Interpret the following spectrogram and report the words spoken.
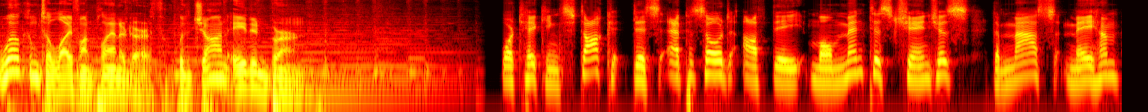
Welcome to Life on Planet Earth with John Aidan Byrne. We're taking stock this episode of the momentous changes, the mass mayhem,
